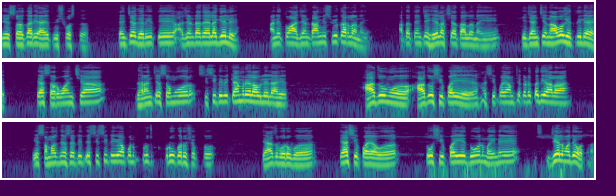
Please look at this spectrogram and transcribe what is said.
जे सहकारी आहेत विश्वस्त त्यांच्या घरी ते अजेंडा द्यायला गेले आणि तो अजेंडा आम्ही स्वीकारला नाही. आता त्यांच्या हे लक्षात आलं नाही की ज्यांची नावं घेतलेली आहेत त्या सर्वांच्या घरांच्या समोर सी सी टी व्ही कॅमेरे लावलेले आहेत. हा जो हा जो शिपाई आहे हा शिपाई आमच्याकडे कधी आला? हे समजण्यासाठी ते सी सी टी व्ही आपण प्रू प्रूव्ह करू शकतो. त्याचबरोबर त्या शिपायावर तो शिपाई दोन महिने जेलमध्ये होता.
